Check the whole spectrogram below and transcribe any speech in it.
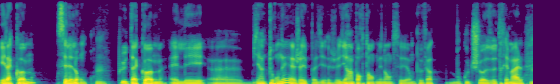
Et la com, c'est l'aileron. Mmh. Plus ta com, elle est euh, bien tournée, je vais dire importante, mais non, on peut faire beaucoup de choses très mal. Mmh.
